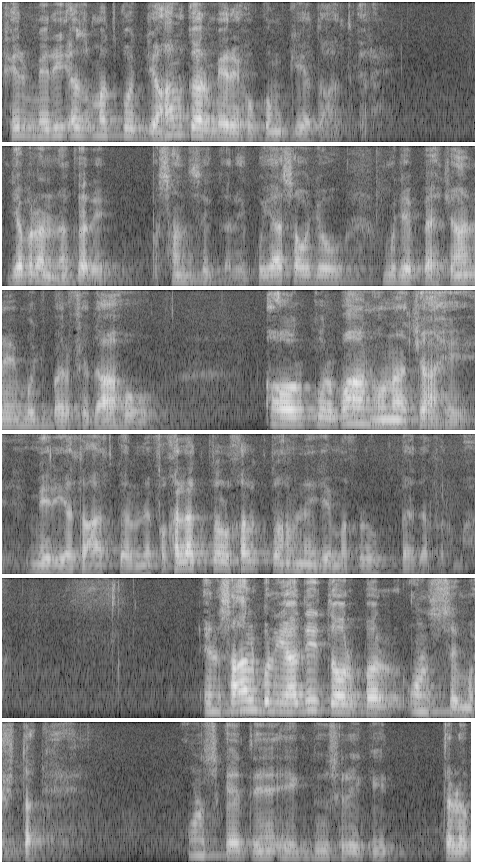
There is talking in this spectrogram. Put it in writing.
پھر میری عظمت کو جان کر میرے حکم کی اطاعت کرے۔ جبرن نہ کرے، پسند سے کرے۔ کوئی ایسا ہو جو مجھے پہچانے، مجھ پر فدا ہو اور قربان ہونا چاہے میری اطاعت کرنے۔ فخلقت الخلق، تو ہم نے یہ مخلوق پیدا فرمایا۔ انسان بنیادی طور پر انس سے مشتق ہے۔ انس کہتے ہیں ایک دوسرے کی تڑپ،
